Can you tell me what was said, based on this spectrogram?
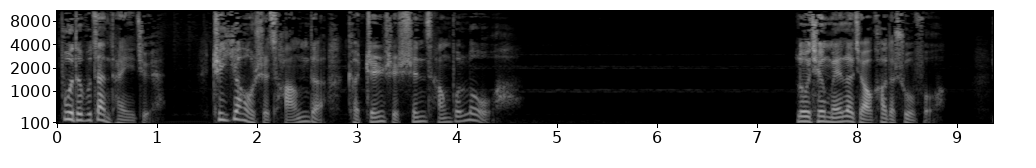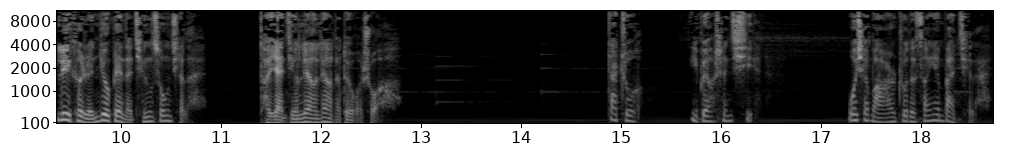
不得不赞叹一句：这钥匙藏的可真是深藏不露啊！陆青没了脚铐的束缚，立刻人就变得轻松起来。他眼睛亮亮的对我说：“大柱，你不要生气，我想把二柱的丧宴办起来。”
